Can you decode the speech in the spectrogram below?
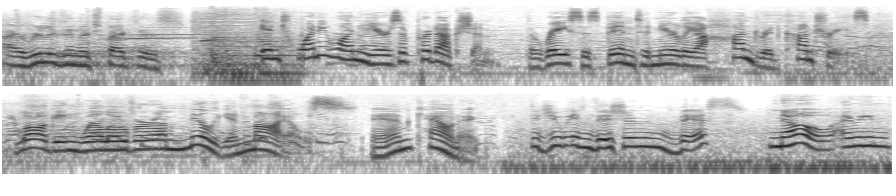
I really didn't expect this. In 21 years of production, the race has been to nearly 100 countries, logging well over a million miles and counting. Did you envision this? No, I mean,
